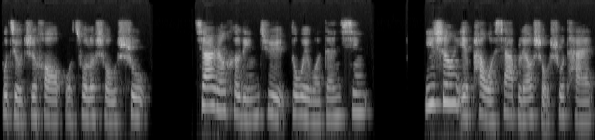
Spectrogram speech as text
不久之后，我做了手术，家人和邻居都为我担心，医生也怕我下不了手术台，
